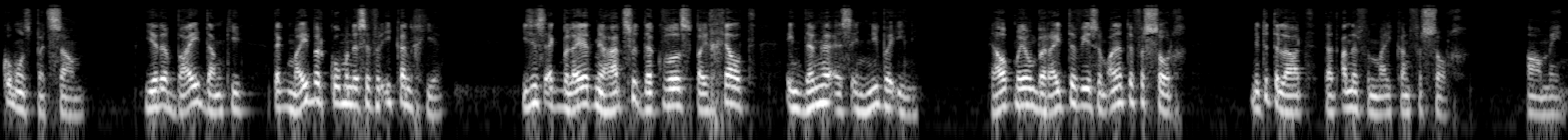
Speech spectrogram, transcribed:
Kom ons bid saam. Here, baie dankie dat ek my bekommernisse vir U kan gee. Jesus, ek bely dat my hart so dikwels by geld en dinge is en nie by U nie. Help my om bereid te wees om ander te versorg, net te laat dat ander vir my kan versorg. Amen.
